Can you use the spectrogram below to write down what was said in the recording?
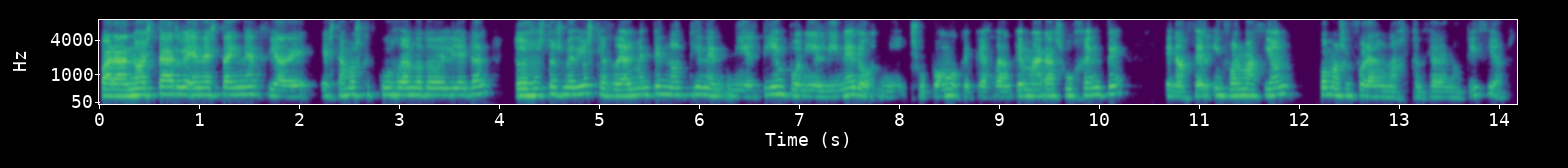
para no estar en esta inercia de estamos currando todo el día y tal, todos estos medios que realmente no tienen ni el tiempo, ni el dinero, ni supongo que querrán quemar a su gente en hacer información como si fueran una agencia de noticias.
